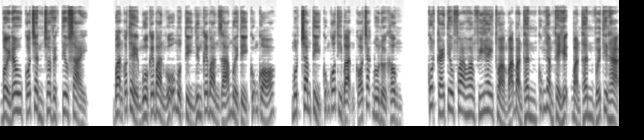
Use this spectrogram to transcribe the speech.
Bởi đâu có trần cho việc tiêu xài. Bạn có thể mua cái bàn gỗ 1 tỷ nhưng cái bàn giá 10 tỷ cũng có, 100 tỷ cũng có thì bạn có chắc đua nổi không? Cốt cái tiêu pha hoang phí hay thỏa mãn bản thân cũng nhằm thể hiện bản thân với thiên hạ.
